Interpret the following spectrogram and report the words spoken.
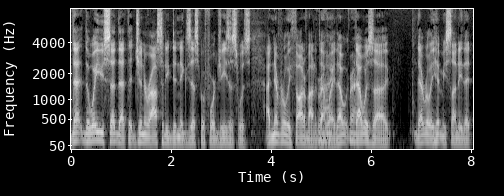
That the way you said that that generosity didn't exist before Jesus was I'd never really thought about it that Right, way. That right. that was uh that really hit me Sunday that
